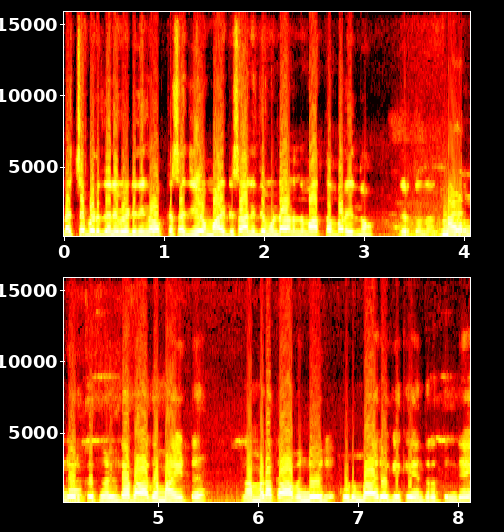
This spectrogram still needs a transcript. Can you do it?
മെച്ചപ്പെടുത്തുന്നതിന് വേണ്ടി നിങ്ങളൊക്കെ സജീവമായിട്ട് സാന്നിധ്യമുണ്ടാണെന്ന് മാത്രം പറയുന്നു നിർത്തുന്നു മഴയൊരുക്കങ്ങളുടെ ഭാഗമായിട്ട് നമ്മുടെ കാവന്നൂർ കുടുംബാരോഗ്യ കേന്ദ്രത്തിന്റെ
